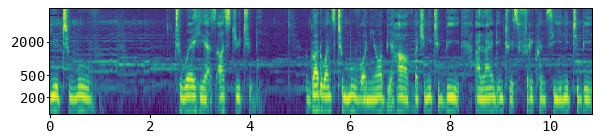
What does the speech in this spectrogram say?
you to move to where He has asked you to be. God wants to move on your behalf, but you need to be aligned into His frequency. You need to be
